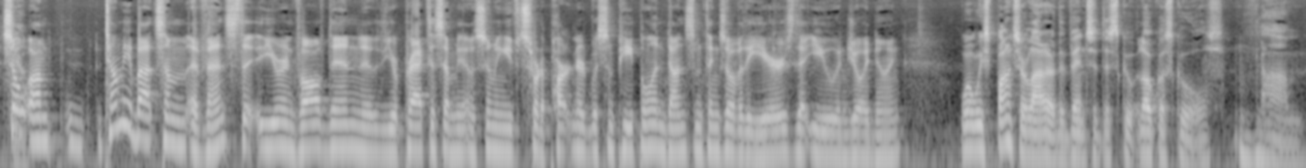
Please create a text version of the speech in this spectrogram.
So, yeah. um, tell me about some events that you're involved in. Uh, your practice. I mean, assuming you've sort of partnered with some people and done some things over the years that you enjoy doing. Well, we sponsor a lot of the events at the school, local schools. Mm-hmm. Um,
